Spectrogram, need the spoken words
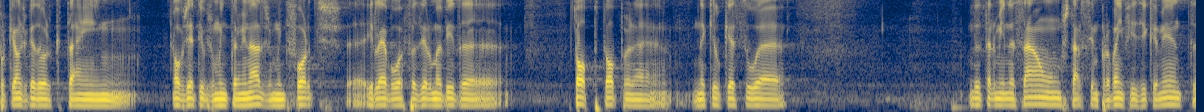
porque é um jogador que tem objetivos muito determinados, muito fortes eh, e leva-o a fazer uma vida top, top né, naquilo que é a sua determinação, estar sempre bem fisicamente,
